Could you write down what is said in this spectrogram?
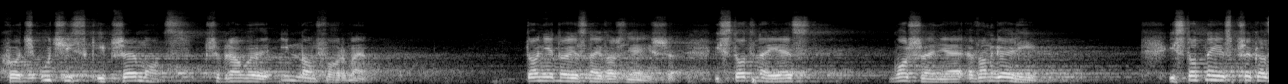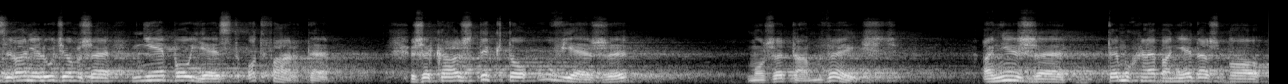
choć ucisk i przemoc przybrały inną formę. To nie to jest najważniejsze. Istotne jest głoszenie Ewangelii. Istotne jest przekazywanie ludziom, że niebo jest otwarte, że każdy, kto uwierzy, może tam wejść, a nie, że temu chleba nie dasz, bo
